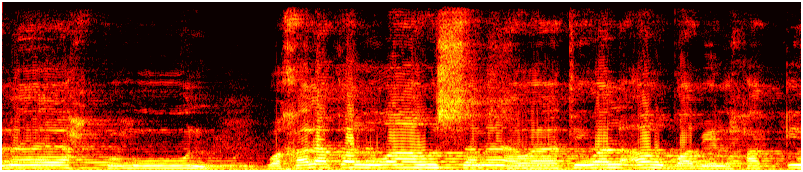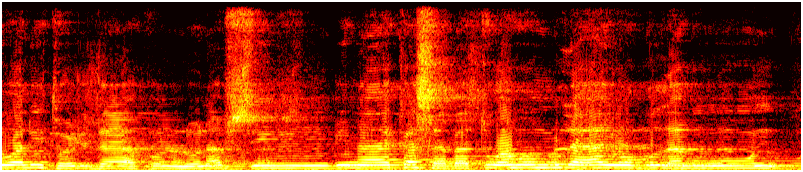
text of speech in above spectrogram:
ما يحكمون وخلق الله السماوات والأرض بالحق ولتجزى كل نفس بما كسبت وهم لا يظلمون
